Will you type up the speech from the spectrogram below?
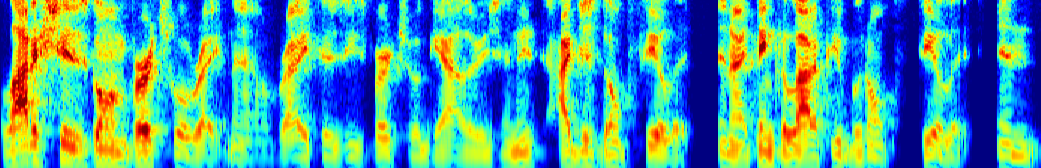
a lot of shit is going virtual right now, right? There's these virtual galleries, and it, I just don't feel it, and I think a lot of people don't feel it, and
